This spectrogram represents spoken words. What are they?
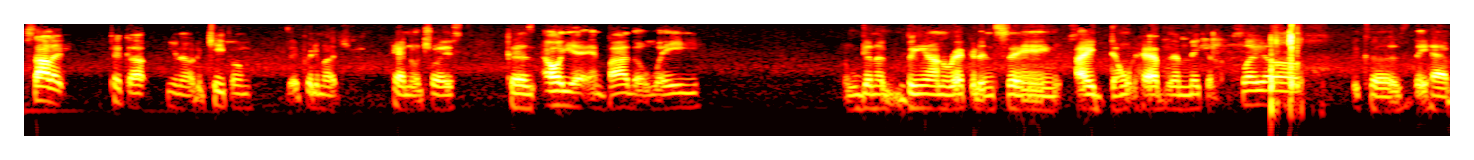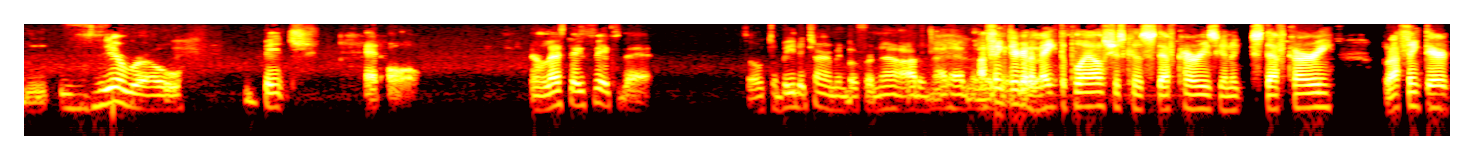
Solid pickup, you know, to keep them. They pretty much had no choice. Because, oh, yeah, and by the way, I'm going to be on record and saying I don't have them making the playoffs because they have zero bench at all. Unless they fix that. So to be determined, but for now, I do not have them. I think they're going to make the playoffs just because Steph Curry is going to Steph Curry, but I think they're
